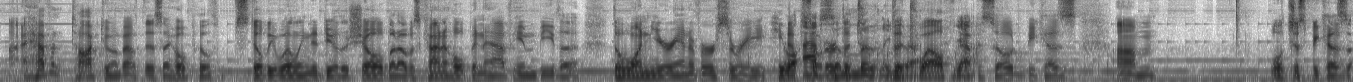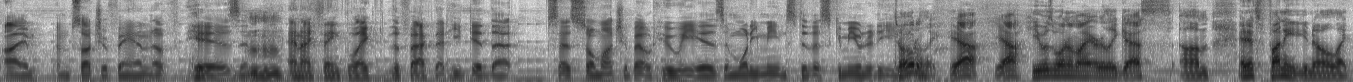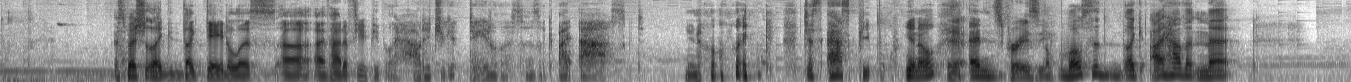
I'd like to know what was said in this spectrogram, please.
i haven't talked to him about this i hope he'll still be willing to do the show but i was kind of hoping to have him be the the one year anniversary He will episode, or the, absolutely the 12th Yeah. episode because um well just because i am such a fan of his and Mm-hmm. and i think like the fact that he did that says so much about who he is and what he means to this community. you know? Totally. Yeah. Yeah. He was one of my early guests. Um, and it's funny, you know, like, especially like like Daedalus. Uh, I've had a few people like, "How did you get Daedalus?" I was like, "I asked." You know, like just ask people. You know, Yeah, and it's crazy. most of like I haven't met.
